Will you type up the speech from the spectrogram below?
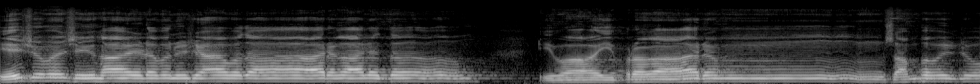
യേശുമശിഹായുടെ മനുഷ്യാവതാരകാലത്ത് ഇവ ഇപ്രകാരം സംഭവിച്ചു.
